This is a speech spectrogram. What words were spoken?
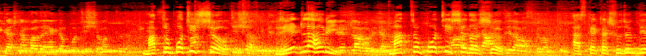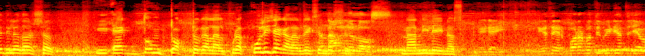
বিকাশ নাম্বার দেয় একদম পঁচিশশো মাত্র। মাত্র পঁচিশশো? দিন। রেড লাহরি মাত্র পঁচিশশো হ্যাঁ, দর্শক। আজকে একটা সুযোগ দিয়ে দিল দর্শক। এই একদম টকটকা লাল পুরা কলিজা কালার দেখছেন দর্শক। না নিলেই না এটাই। ঠিক আছে এর পরবর্তী ভিডিওতে যাব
